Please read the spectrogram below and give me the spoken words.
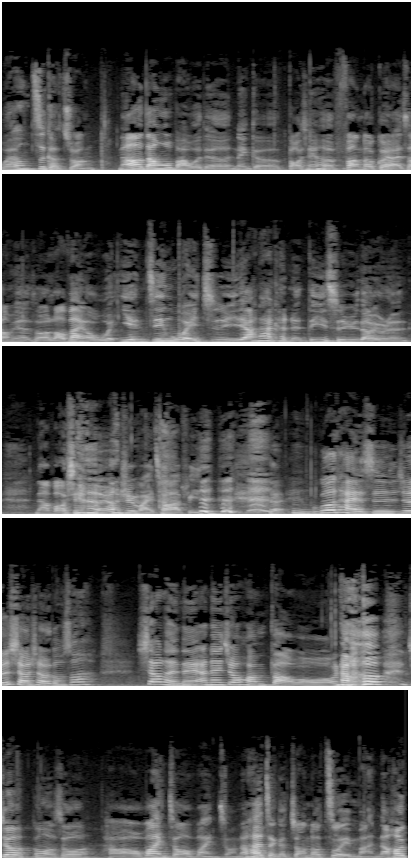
我要用这个装。然后当我把我的那个保鲜盒放到柜台上面的时候，老板有为眼睛为之一亮，他可能第一次遇到有人拿保鲜盒要去买刨冰。对，不过他也是就是笑笑的跟我说，笑人呢，安那就环保哦。然后就跟我说，好，我帮你装，我帮你装。然后他整个装到最满，然后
